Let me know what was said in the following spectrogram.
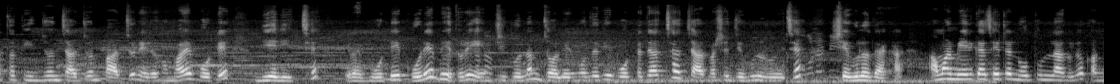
অর্থাৎ তিনজন, চারজন, পাঁচজন এরকমভাবে বোটে দিয়ে দিচ্ছে। এবার বোটে করে ভেতরে এন্ট্রি করলাম, জলের মধ্যে দিয়ে বোটটা যাচ্ছে, আর চারপাশে যেগুলো রয়েছে সেগুলো দেখা। আমার মেয়ের কাছে এটা নতুন লাগল, কারণ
